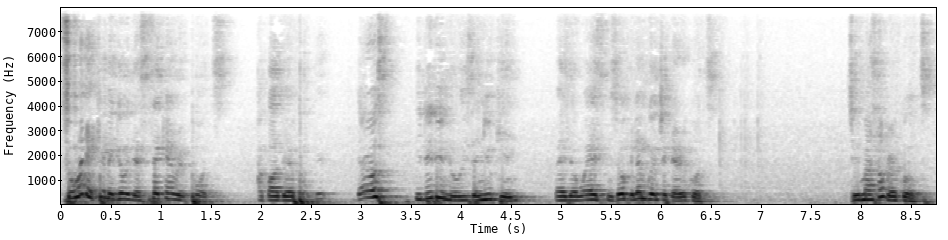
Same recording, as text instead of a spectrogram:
So when they came again with the second report about the was he didn't know he's a new king, but he's a wise king. So okay, let me go and check the records. So he must have records.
